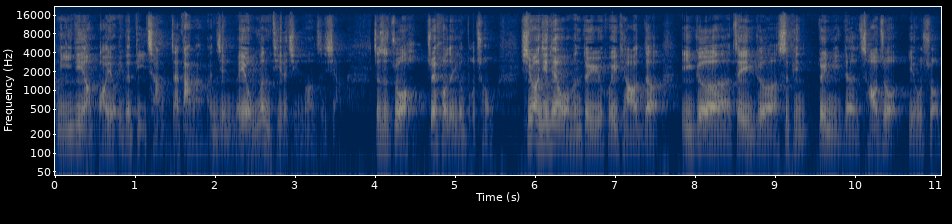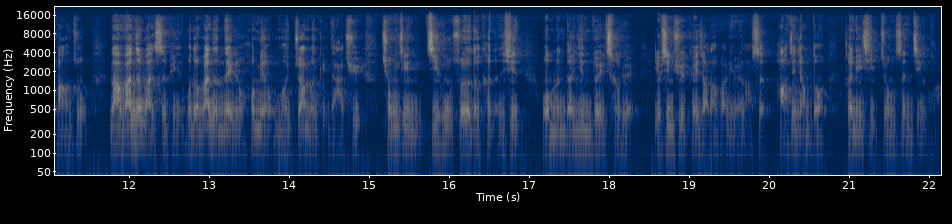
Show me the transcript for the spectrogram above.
你一定要保有一个底仓，在大盘环境没有问题的情况之下。这是做最后的一个补充，希望今天我们对于回调的一个这一个视频对你的操作有所帮助。那完整版视频或者完整内容后面我们会专门给大家去穷尽几乎所有的可能性，我们的应对策略，有兴趣可以找到管理员老师。好，今天讲这么多，和你一起终身进化。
